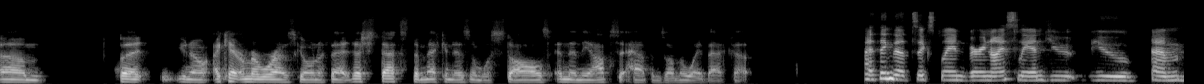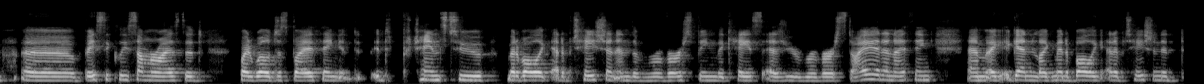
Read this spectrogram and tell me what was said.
Um, but you know, I can't remember where I was going with that. That's that's the mechanism with stalls, and then the opposite happens on the way back up. I think that's explained very nicely, and you you um uh basically summarized it quite well just by saying it, it pertains to metabolic adaptation and the reverse being the case as you reverse diet. And I think, um, again, like metabolic adaptation it,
